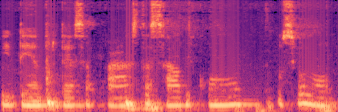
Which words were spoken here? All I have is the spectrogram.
e dentro dessa pasta salve com o seu nome.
